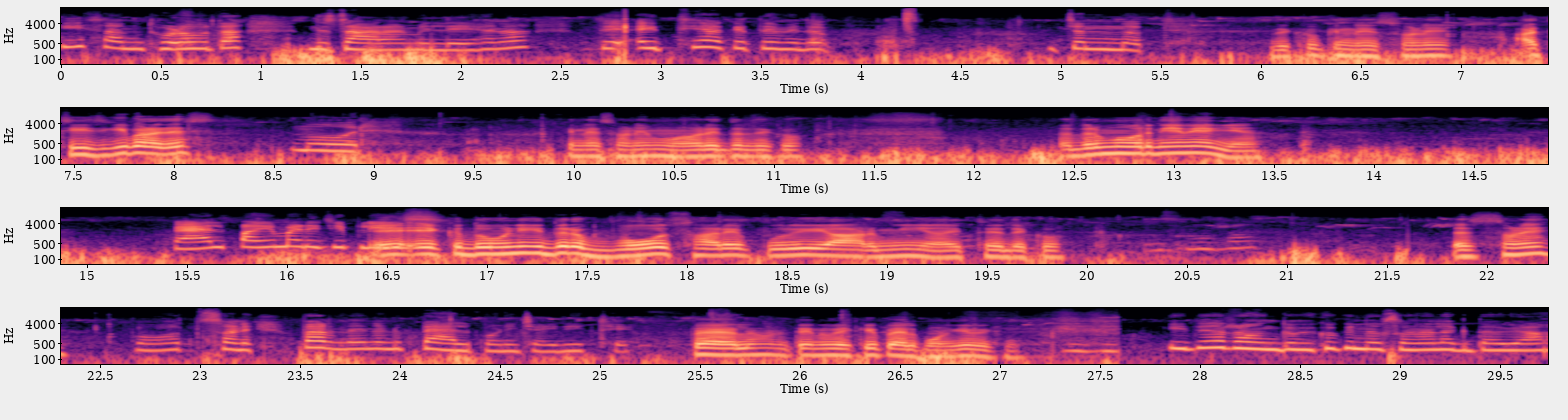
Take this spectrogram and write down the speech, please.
ਕਿ ਸਾਨੂੰ ਥੋੜਾ ਬਹੁਤਾ ਨਜ਼ਾਰਾ ਮਿਲੇ ਹਨਾ? ਤੇ ਇੱਥੇ ਆ ਕੇ ਤੇ ਮਤਲਬ ਜੰਨਤ। ਦੇਖੋ ਕਿੰਨੇ ਸੋਹਣੇ। ਆ ਚੀਜ਼ ਕੀ ਭਲਾ ਜਸ? ਮੋਰ। ਕਿੰਨੇ ਸੋਹਣੇ ਮੋਰ ਇੱਧਰ ਦੇਖੋ। ਉਧਰ ਮੋਰਨੀਆਂ ਵੀ ਹੈਗੀਆਂ। ਪਹਿਲ ਪਾਈ ਮੜੀ ਜੀ ਇਹ ਪਲੀਜ਼ ਇੱਕ ਦੋ ਨਹੀਂ ਇੱਧਰ ਬਹੁਤ ਸਾਰੇ ਪੂਰੀ ਆਰਮੀ ਆ ਇੱਥੇ ਦੇਖੋ। ਜਸ ਸੋਹਣੇ? ਬਹੁਤ ਸੋਹਣੇ। ਪਰ ਨਾ ਇਹਨਾਂ ਨੂੰ ਪਹਿਲ ਪਾਉਣੀ ਚਾਹੀਦੀ ਇੱਥੇ। ਪੈਲ ਹੁਣ ਤੈਨੂੰ ਵੇਖ ਕੇ ਪੈਲ ਪਾਉਣਗੇ ਵੇਖੀ ਇਹਦਾ ਰੰਗ ਵੇਖੋ ਕਿੰਨਾ ਸੋਹਣਾ ਲੱਗਦਾ ਪਿਆ।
